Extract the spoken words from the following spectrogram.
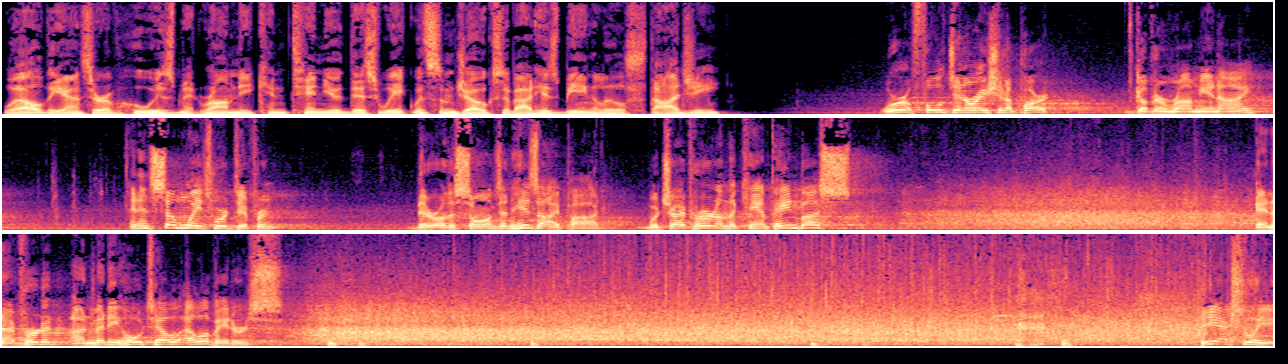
Well, the answer of who is Mitt Romney continued this week with some jokes about his being a little stodgy. We're a full generation apart, Governor Romney and I. And in some ways, we're different. There are the songs on his iPod, which I've heard on the campaign bus and I've heard it on many hotel elevators. he actually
